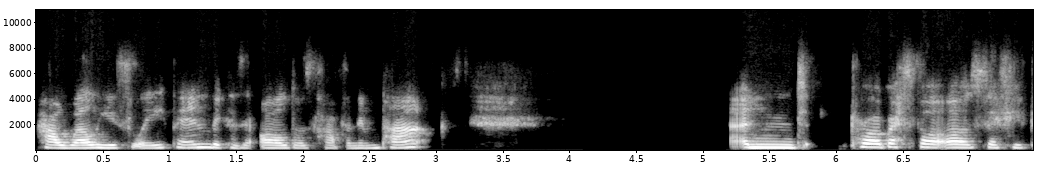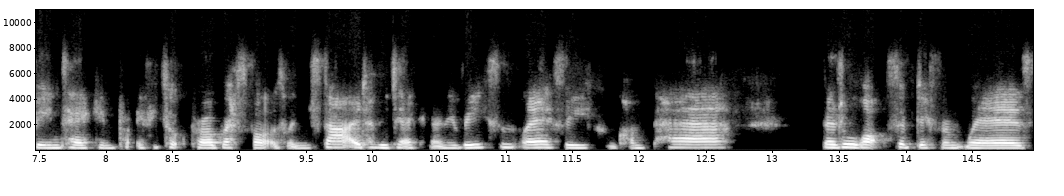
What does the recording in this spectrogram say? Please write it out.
how well you're sleeping, because it all does have an impact. And progress photos so if you've been taking if you took progress photos when you started have you taken any recently? So you can compare. There's lots of different ways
